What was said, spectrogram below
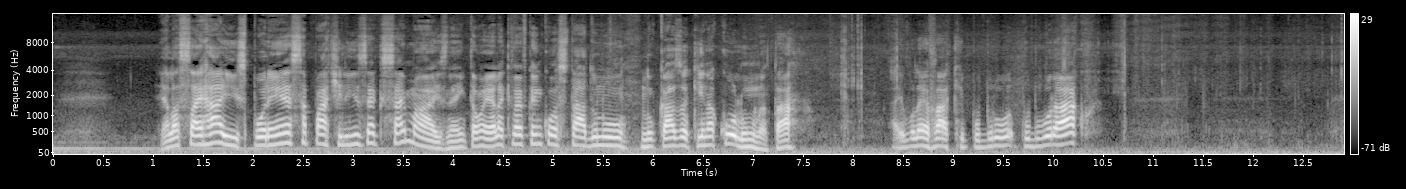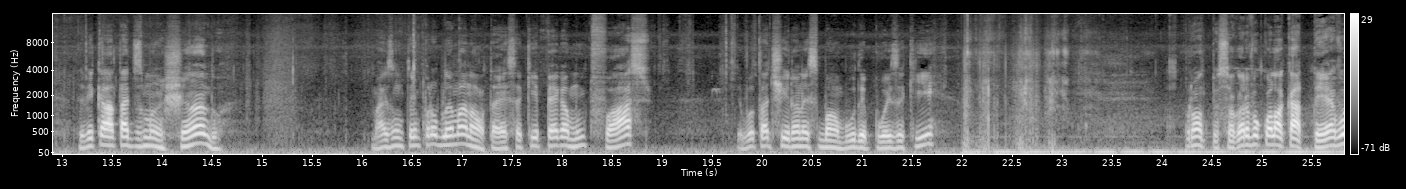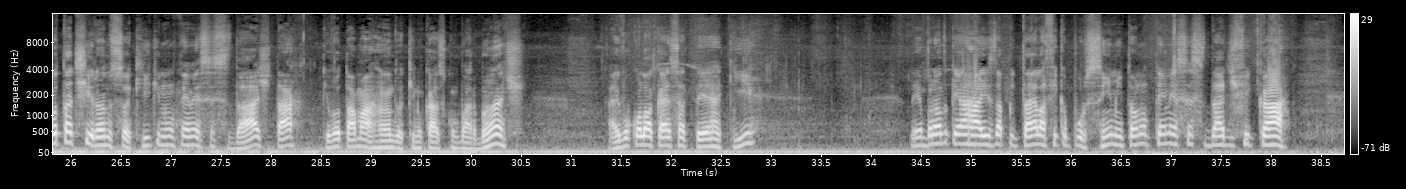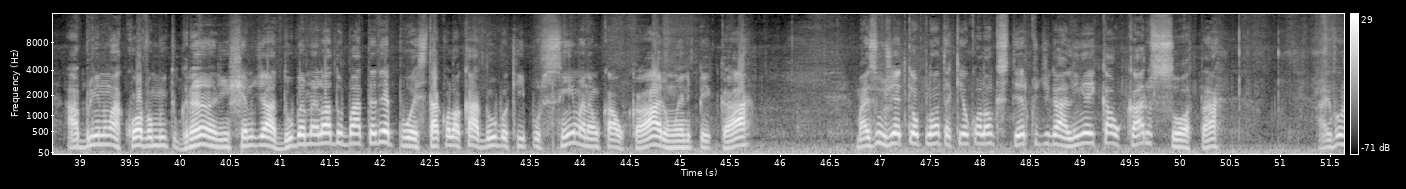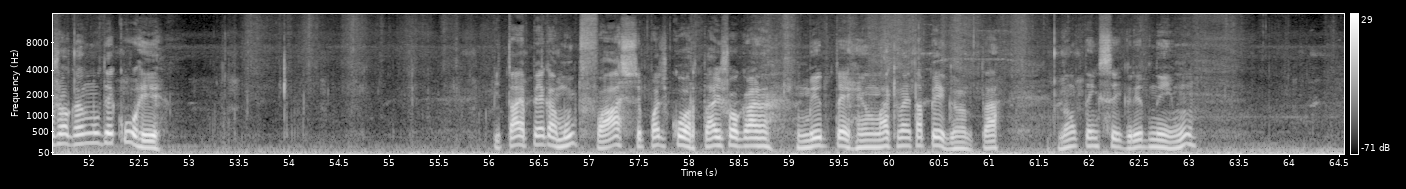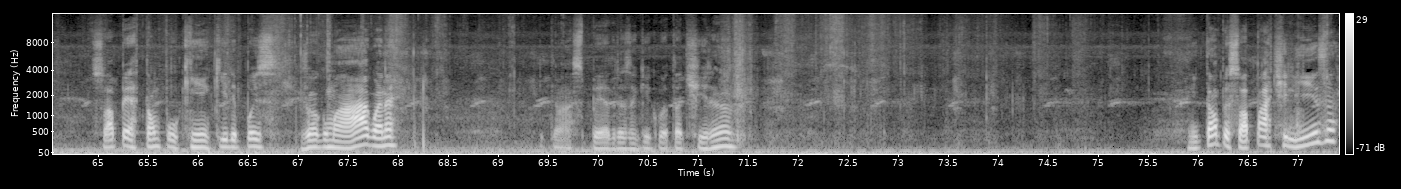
ela sai raiz, porém essa parte lisa é que sai mais, né? Então é ela que vai ficar encostado no, no caso aqui na coluna, tá? Aí eu vou levar aqui pro, pro buraco. Você vê que ela tá desmanchando. Mas não tem problema não, tá? Esse aqui pega muito fácil. Eu vou estar tá tirando esse bambu depois aqui. Pronto, pessoal. Agora eu vou colocar a terra. Vou estar tá tirando isso aqui que não tem necessidade, tá? Que eu vou estar tá amarrando aqui no caso com barbante. Aí vou colocar essa terra aqui. Lembrando que a raiz da pitaia ela fica por cima, então não tem necessidade de ficar abrindo uma cova muito grande, enchendo de adubo. É melhor adubar até depois, tá? Colocar adubo aqui por cima, né? Um calcário, um NPK. Mas o jeito que eu planto aqui, eu coloco esterco de galinha e calcário só, tá? Aí vou jogando no decorrer. Pitaia pega muito fácil, você pode cortar e jogar no meio do terreno lá que vai estar tá pegando, tá? Não tem segredo nenhum. Só apertar um pouquinho aqui, depois joga uma água, né? Tem umas pedras aqui que eu vou estar tá tirando. Então, pessoal, a parte lisa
